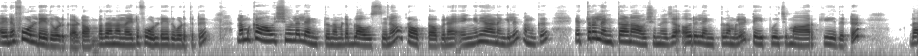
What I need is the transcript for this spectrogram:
അതിനെ ഫോൾഡ് ചെയ്ത് കൊടുക്കുക കേട്ടോ. അപ്പോൾ അത് നന്നായിട്ട് ഫോൾഡ് ചെയ്ത് കൊടുത്തിട്ട് നമുക്ക് ആവശ്യമുള്ള ലെങ്ത്ത് നമ്മുടെ ബ്ലൗസിനോ ക്രോപ്പ് ടോപ്പിനോ എങ്ങനെയാണെങ്കിൽ നമുക്ക് എത്ര ലെങ്ത്താണ് ആവശ്യം എന്ന് വെച്ചാൽ ഒരു ലെങ്ത്ത് നമ്മൾ ടേപ്പ് വെച്ച് മാർക്ക് ചെയ്തിട്ട് ദാ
